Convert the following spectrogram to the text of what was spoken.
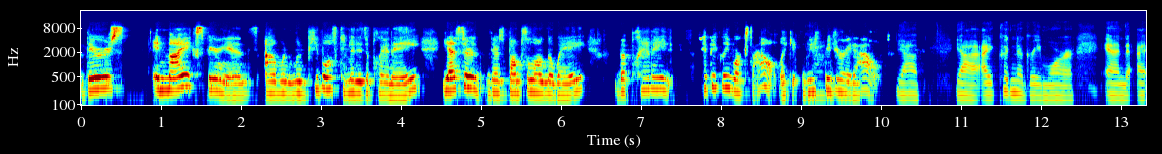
there's in my experience, um, when when people have committed to Plan A, yes, there, there's bumps along the way, but Plan A typically works out. Like it, we yeah. figure it out. Yeah. Yeah, I couldn't agree more. And uh,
